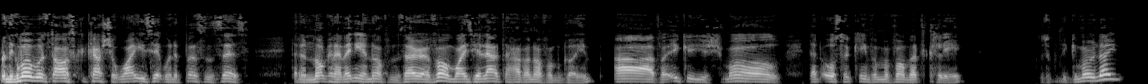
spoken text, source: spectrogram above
And the Gemara wants to ask Akasha, why is it when a person says that I'm not going to have any enough from Zer Avon, why is he allowed to have enough from Goyim? Ah, for Ika Yishmael, that also came from Avon, that's clear. So the Gemara name.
